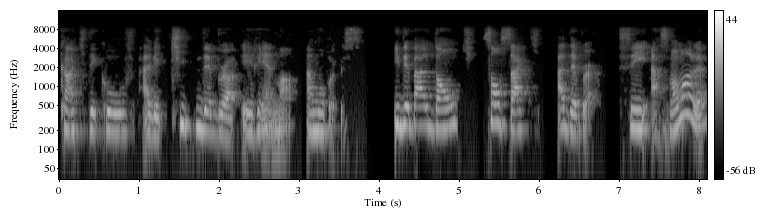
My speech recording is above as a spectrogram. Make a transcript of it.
quand il découvre avec qui Deborah est réellement amoureuse. Il déballe donc son sac à Deborah. C'est à ce moment-là,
